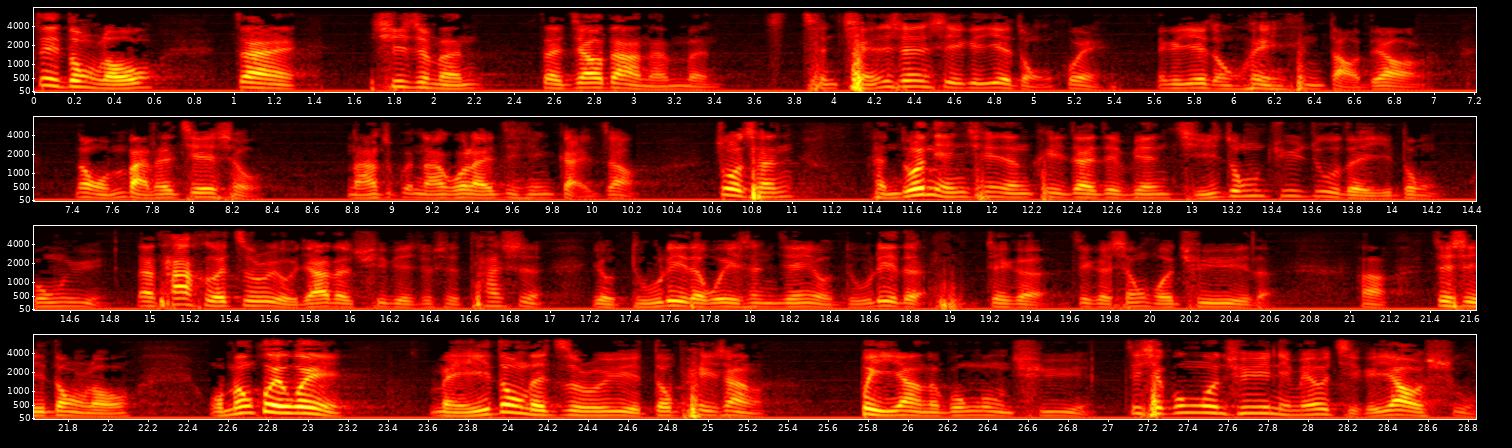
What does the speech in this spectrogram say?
这栋楼在西直门，在交大南门，前前身是一个夜总会，那个夜总会已经倒掉了。那我们把它接手，拿出拿过来进行改造，做成很多年轻人可以在这边集中居住的一栋公寓。那它和自如有家的区别就是，它是有独立的卫生间，有独立的这个这个生活区域的。啊，这是一栋楼，我们会为每一栋的自如寓都配上。不一样的公共区域，这些公共区域里面有几个要素。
